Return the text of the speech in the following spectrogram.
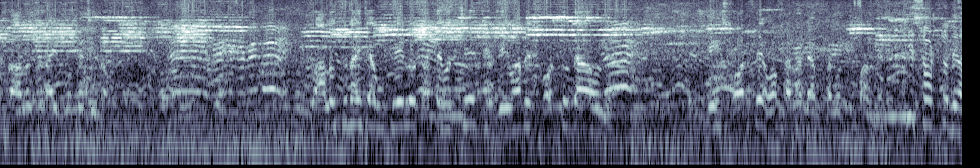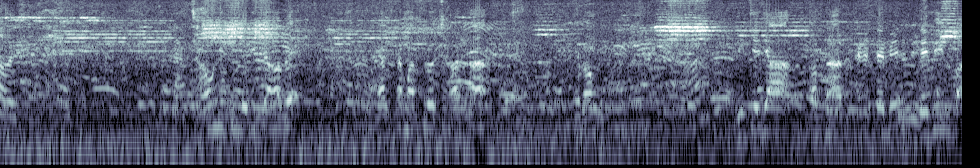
আমরা আলোচনায় বসেছিলাম। কিন্তু আলোচনায় যা উঠে এলো তাতে হচ্ছে যে যেভাবে শর্ত দেওয়া হলো এই শর্তে হকাররা ব্যবসা করতে পারবে কি শর্ত দেওয়া হয়েছে? ছাউনি তুলে দিতে হবে। একটা মাত্র ছাতা এবং নিচে যা আপনার টেবিল বা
